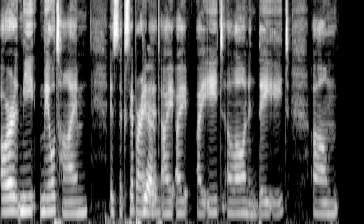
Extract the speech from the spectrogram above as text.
our me meal time is like separated. I I I eat alone and they eat, um,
